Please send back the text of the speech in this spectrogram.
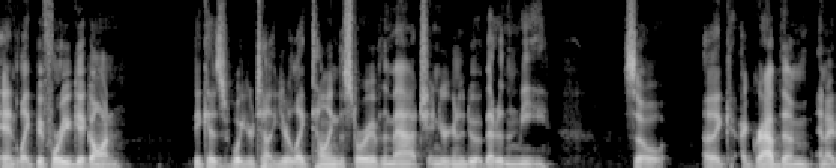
and like before you get going because what you're telling you're like telling the story of the match and you're going to do it better than me. So like i grab them and i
